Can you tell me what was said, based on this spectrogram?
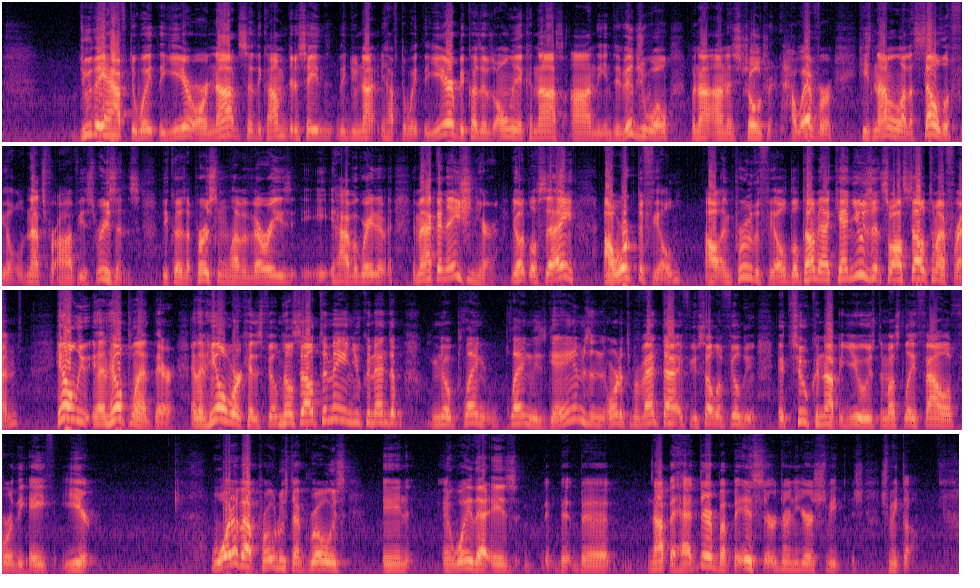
Do they have to wait the year or not? So the commentators say they do not have to wait the year because it was only a kanas on the individual, but not on his children. However, he's not allowed to sell the field, and that's for obvious reasons. Because a person will have a very have a great imagination here. You know what they'll say? I'll work the field, I'll improve the field. They'll tell me I can't use it, so I'll sell it to my friend. He'll and he'll plant there, and then he'll work his field, and he'll sell it to me, and you can end up, you know, playing playing these games. And in order to prevent that, if you sell the field, it too cannot be used. It must lay fallow for the eighth year. What about produce that grows in, in a way that is be, be, not beheder, but beiser during the year of Shemitah?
